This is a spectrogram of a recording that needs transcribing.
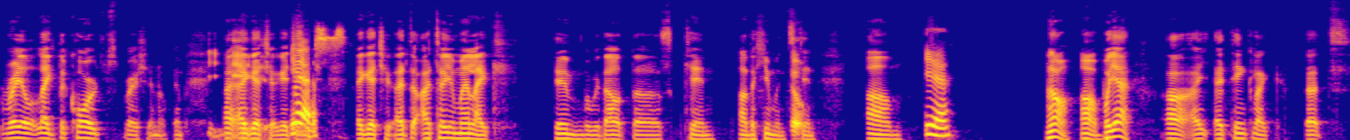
real, like the corpse version of him. I, I get you, I get you. Yes. I get you. I, th- I tell you, man, like him without the skin, uh, the human No. skin. Um, Yeah. No, uh, but yeah, uh, I I think like that's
